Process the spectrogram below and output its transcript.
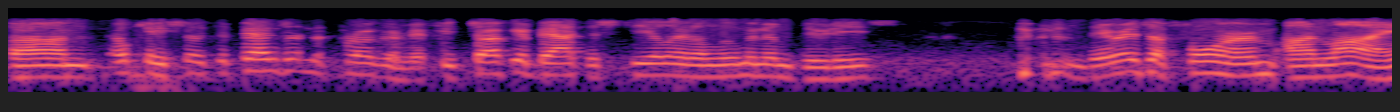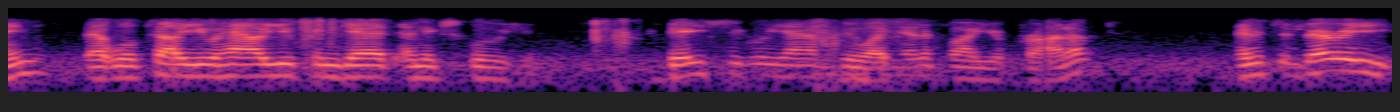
Um, okay, so it depends on the program. If you're talking about the steel and aluminum duties, there is a form online that will tell you how you can get an exclusion. You basically have to identify your product, and it's a very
